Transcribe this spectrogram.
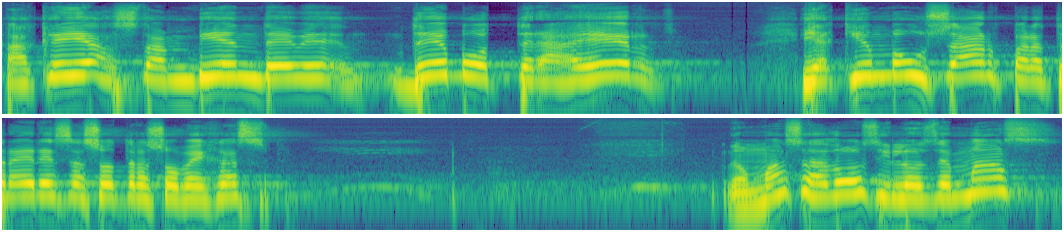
Aquellas también debe, debo traer. ¿Y a quién va a usar para traer esas otras ovejas? Nomás a dos y los demás.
